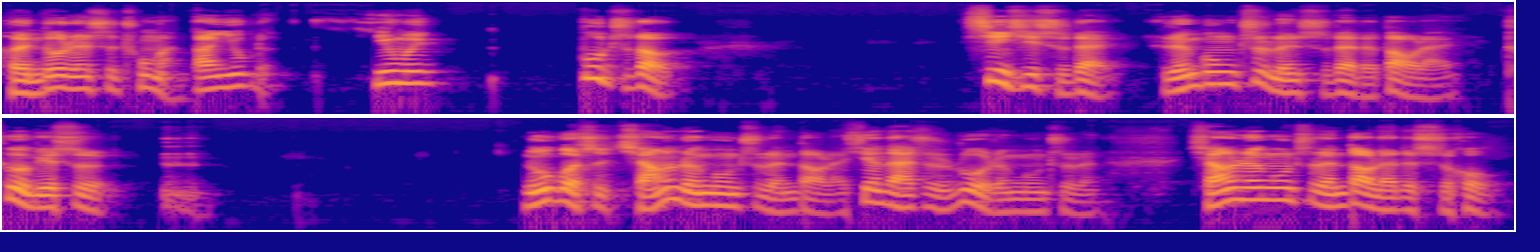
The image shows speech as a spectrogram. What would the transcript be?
很多人是充满担忧的，因为不知道信息时代、人工智能时代的到来，特别是 如果是强人工智能到来，现在还是弱人工智能，强人工智能到来的时候，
